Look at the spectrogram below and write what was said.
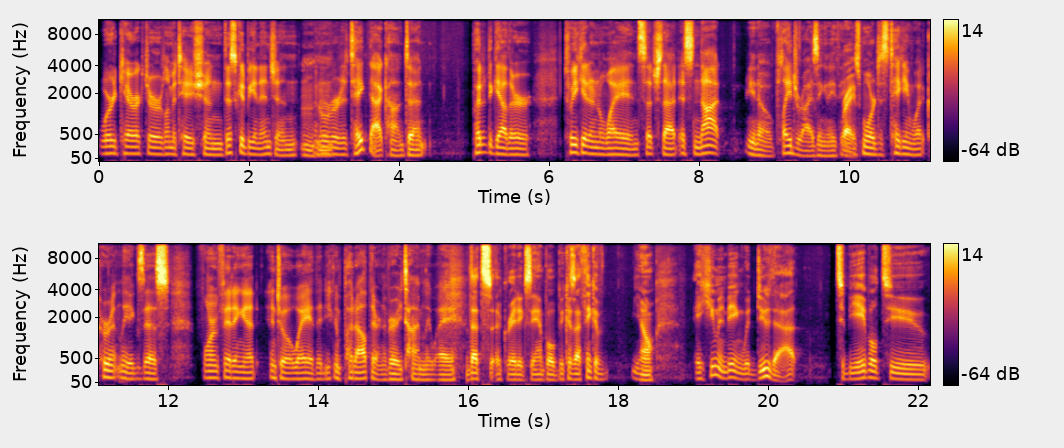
word character limitation. This could be an engine in mm-hmm. order to take that content, put it together, tweak it in a way and such that it's not, you know, plagiarizing anything. Right. It's more just taking what currently exists, form fitting it into a way that you can put out there in a very timely way. That's a great example because I think of, you know, a human being would do that to be able to,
